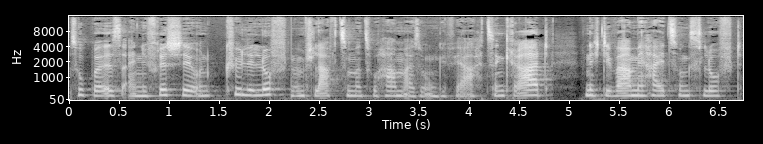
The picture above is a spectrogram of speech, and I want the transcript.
super ist, eine frische und kühle Luft im Schlafzimmer zu haben, also ungefähr 18 Grad, nicht die warme Heizungsluft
